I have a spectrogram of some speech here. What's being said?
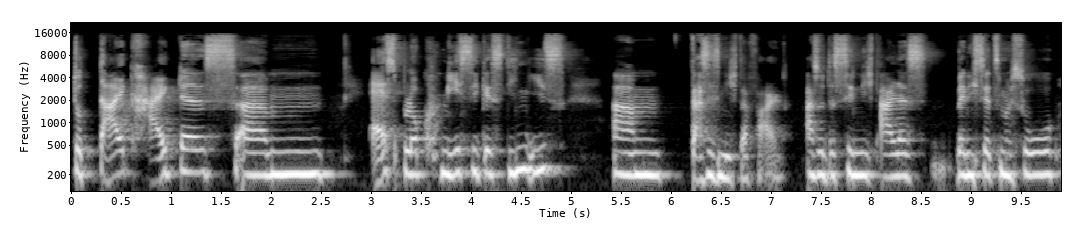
total kaltes, ähm, Eisblockmäßiges Ding ist. Ähm, das ist nicht der Fall. Also das sind nicht alles, wenn ich es jetzt mal so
